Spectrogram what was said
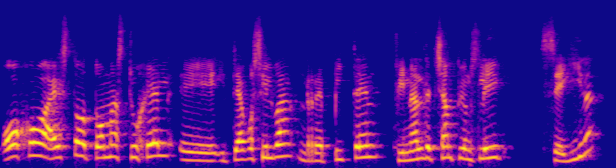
Ojo a esto, Thomas Tuchel eh, y Thiago Silva repiten final de Champions League seguida.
